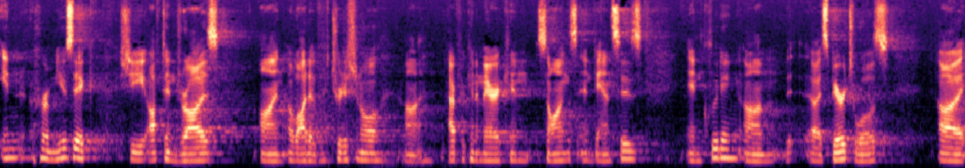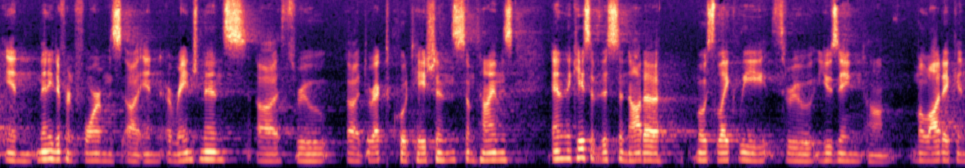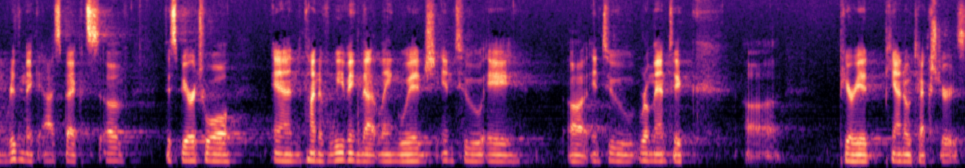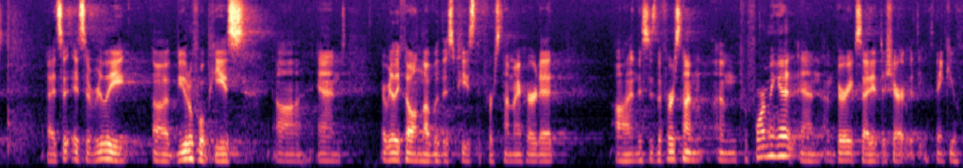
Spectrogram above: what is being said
in her music, she often draws on a lot of traditional uh, African American songs and dances, including um, uh, spirituals. Uh, in many different forms, uh, in arrangements, uh, through uh, direct quotations sometimes, and in the case of this sonata, most likely through using um, melodic and rhythmic aspects of the spiritual and kind of weaving that language into a uh, into romantic uh, period piano textures. it's, a, it's a really uh, beautiful piece, uh, and I really fell in love with this piece the first time I heard it. Uh, and this is the first time I'm performing it, and I'm very excited to share it with you. Thank you.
